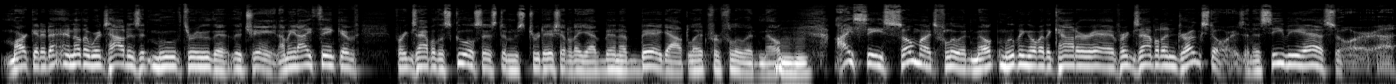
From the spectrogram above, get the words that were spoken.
marketed? In other words, how does it move through the, the chain? I mean, I think of, for example, the school systems traditionally have been a big outlet for fluid milk. Mm-hmm. I see so much fluid milk moving over the counter, uh, for example, in drugstores, in a CVS or uh,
